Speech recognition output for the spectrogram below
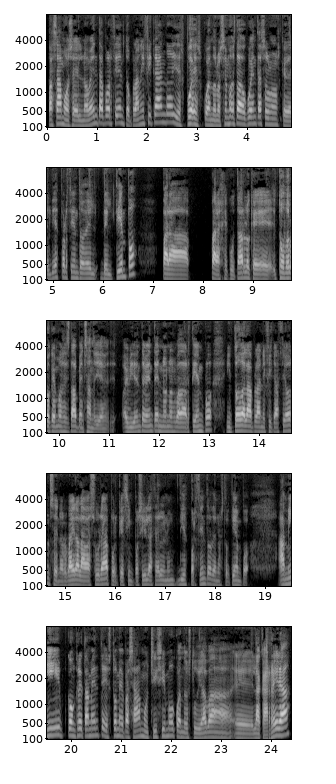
Pasamos el 90% planificando y después, cuando nos hemos dado cuenta, solo nos queda el 10% del, del tiempo para, para ejecutar lo que, todo lo que hemos estado pensando. Y eh, evidentemente no nos va a dar tiempo y toda la planificación se nos va a ir a la basura porque es imposible hacerlo en un 10% de nuestro tiempo. A mí concretamente esto me pasaba muchísimo cuando estudiaba eh, la carrera.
